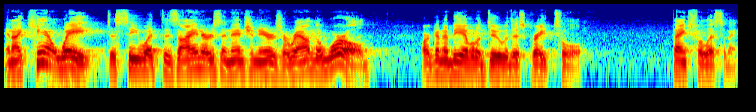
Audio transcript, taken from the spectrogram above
And I can't wait to see what designers and engineers around the world are going to be able to do with this great tool. Thanks for listening.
